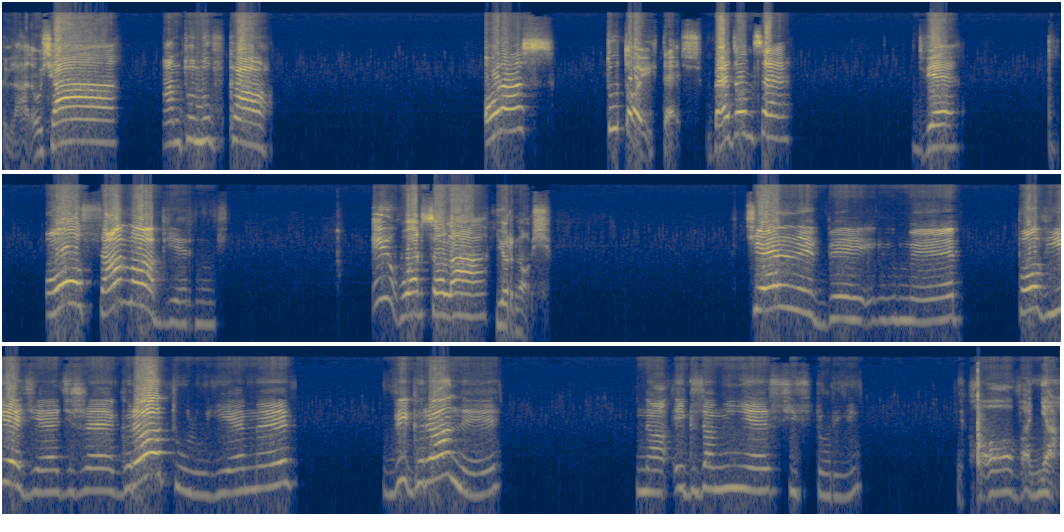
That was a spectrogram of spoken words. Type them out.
Glanusia Antonówka! oraz tutaj też będące dwie O, sama bierność! i Warsola Jurnoś. Chcielibyśmy powiedzieć, że gratulujemy wygrany na egzaminie z historii Wychowania.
